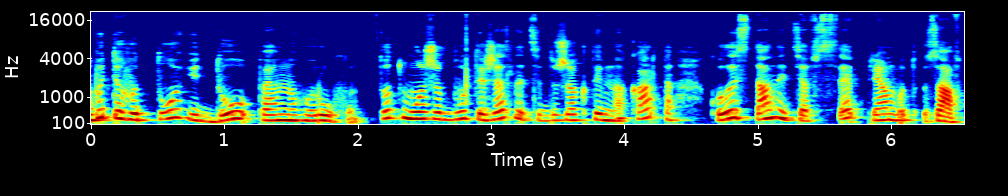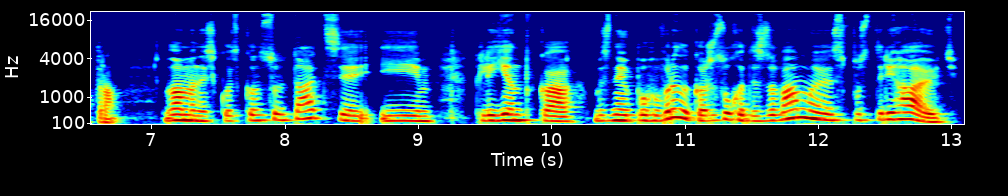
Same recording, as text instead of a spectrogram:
Будьте готові до певного руху. Тут може бути жезли, це дуже активна карта, коли станеться все прямо от завтра. Була в мене консультація, і клієнтка, ми з нею поговорили, каже: слухайте, за вами спостерігають.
